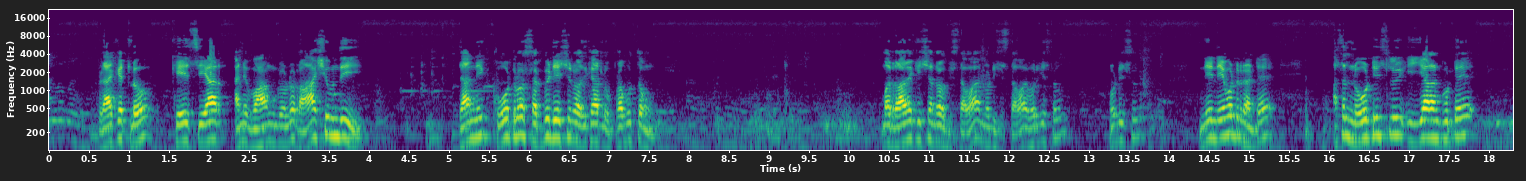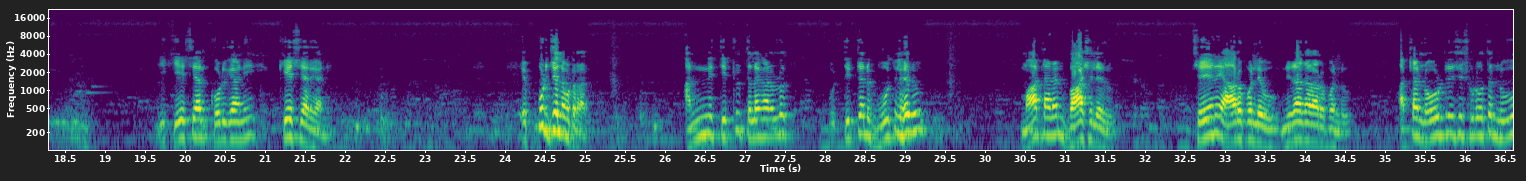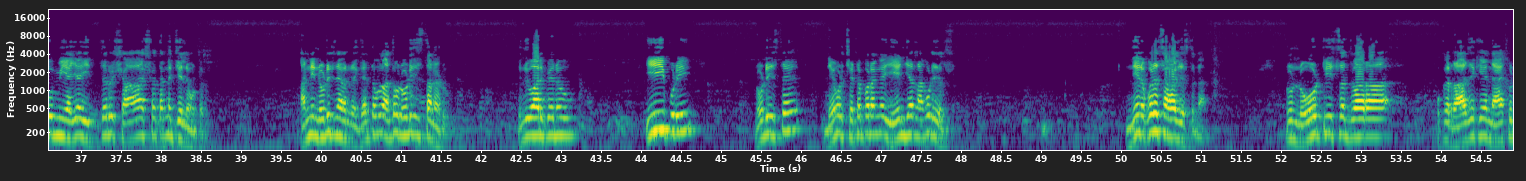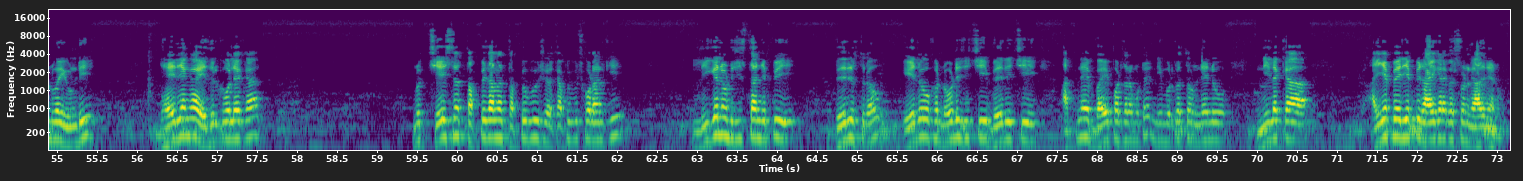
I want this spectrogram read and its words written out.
బ్రాకెట్లో కేసీఆర్ అనే వాంగ్మూలంలో రాసి ఉంది. దాన్ని కోర్టులో సబ్మిట్ చేసిన అధికారులు ప్రభుత్వం. మరి రాధాకిషన్ రావుకి ఇస్తావా? నోటీస్ ఇస్తావా? ఎవరికి ఇస్తావు? నోటీసు? నేనేమంటున్నా అంటే అసలు నోటీసులు ఇవ్వాలనుకుంటే ఈ కేసీఆర్ కొడు కానీ కేసీఆర్ కానీ ఎప్పుడు జైల్లో ఉంటారు అన్ని తిట్లు తెలంగాణలో తిట్టని బూతు లేదు మాట్లాడని భాష లేదు. చేయని ఆరోపణలు లేవు నిరాధార ఆరోపణలు. అట్లా నోటీస్ తీసుకుని నువ్వు మీ అయ్యా ఇద్దరు శాశ్వతంగా జైల్లో ఉంటారు. అన్ని నోటీస్ గంట అంత నోటీస్ ఇస్తాడు ఎందుకు వారిపోయినావు? ఈ ఇప్పుడు నోటిస్తే నేను కూడా చట్టపరంగా ఏం చేయాలి నాకు కూడా తెలుసు. నేను ఒకటే సవాల్ చేస్తున్నా. నువ్వు నోటీసుల ద్వారా ఒక రాజకీయ నాయకుడిపై ఉండి ధైర్యంగా ఎదుర్కోలేక నువ్వు చేసిన తప్పిదాలను తప్పిపూ కప్పిపుచ్చుకోవడానికి లీగల్ నోటీస్ ఇస్తా అని చెప్పి బెదిరిస్తున్నావు. ఏదో ఒక నోటీస్ ఇచ్చి బెదిరించి అట్నే భయపడతానుకుంటే నీ మురుకత్వం నేను నీ లెక్క అయ్య పేరు చెప్పి రాయకర కష్టం కాదు నేను.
